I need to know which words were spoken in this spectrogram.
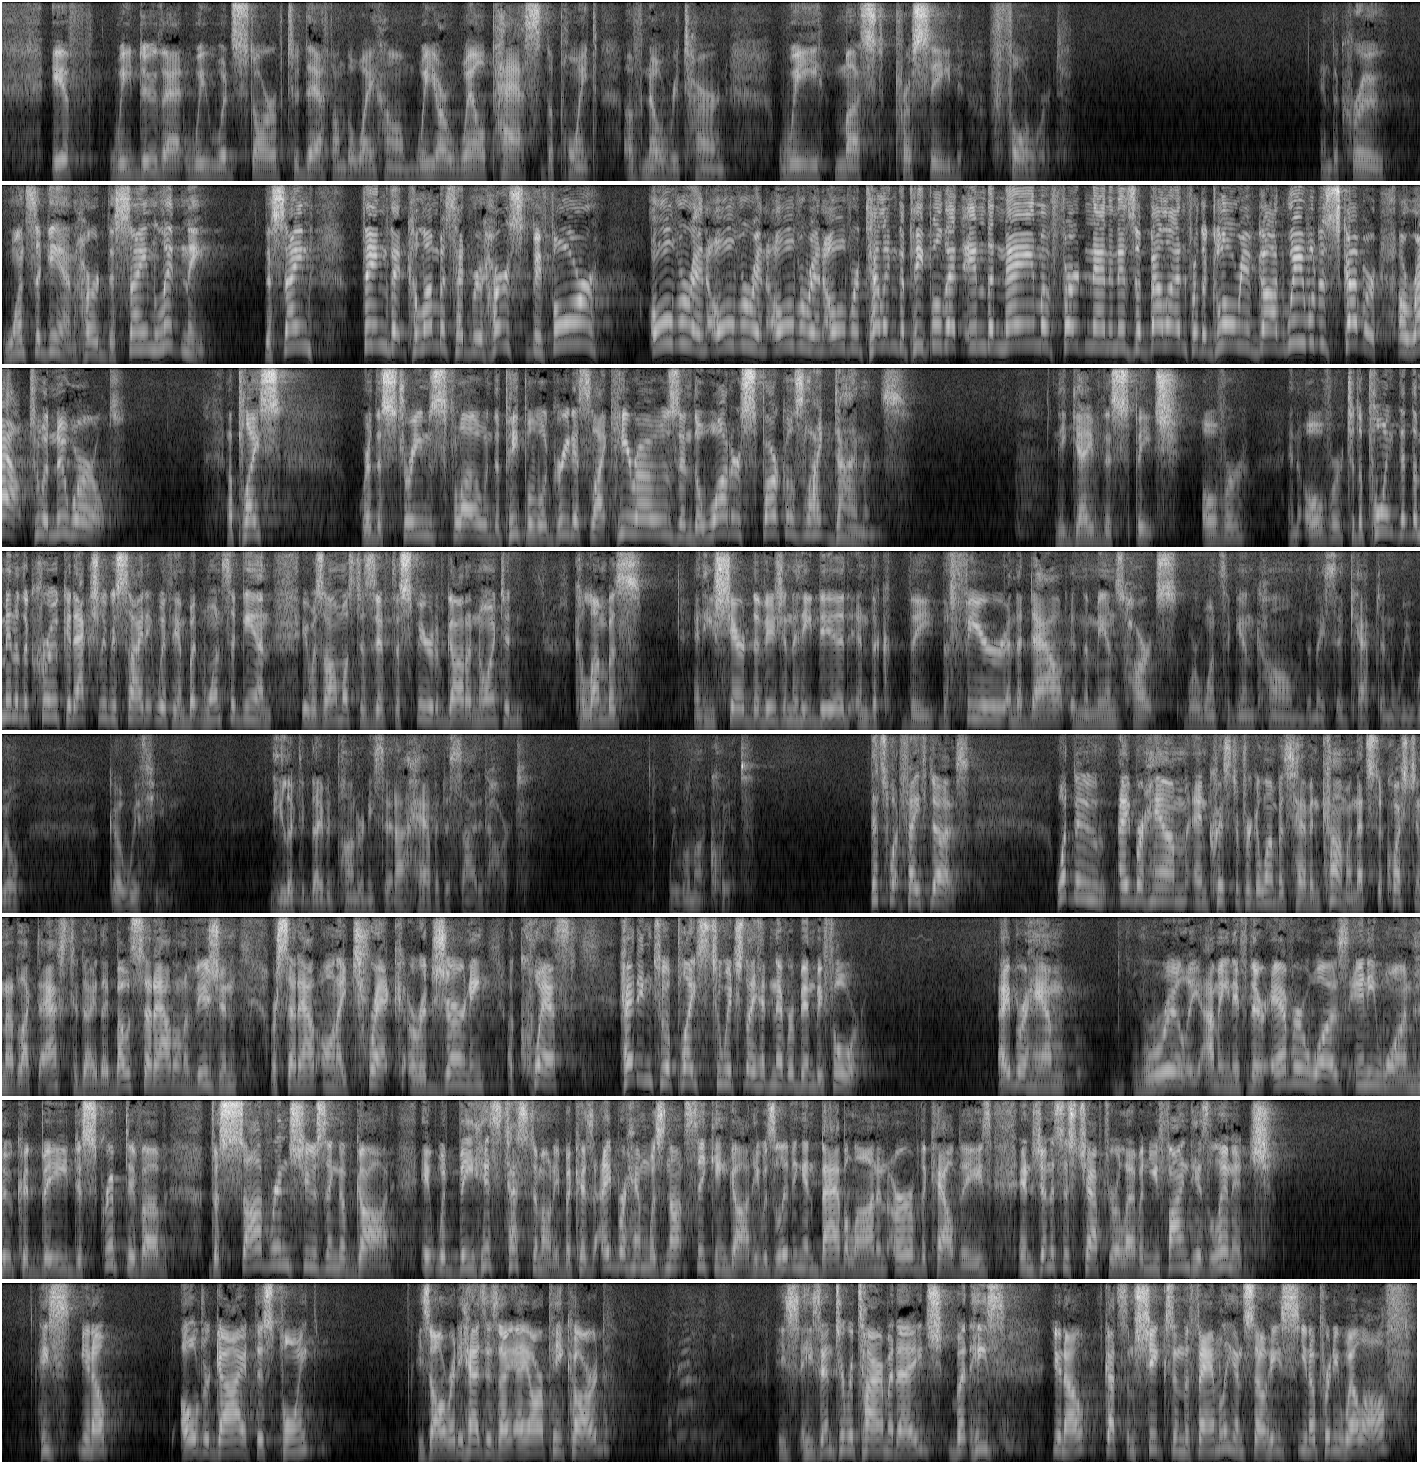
If we do that, we would starve to death on the way home. We are well past the point of no return. We must proceed forward. And the crew once again heard the same litany, the same thing that Columbus had rehearsed before over and over and over and over, telling the people that in the name of Ferdinand and Isabella and for the glory of God, we will discover a route to a new world. A place where the streams flow and the people will greet us like heroes and the water sparkles like diamonds. And he gave this speech over and over to the point that the men of the crew could actually recite it with him. But once again, it was almost as if the Spirit of God anointed Columbus and he shared the vision that he did, and the, the, the fear and the doubt in the men's hearts were once again calmed. And they said, Captain, we will go with you. And he looked at David Ponder and he said, I have a decided heart. We will not quit. That's what faith does. What do Abraham and Christopher Columbus have in common? That's the question I'd like to ask today. They both set out on a vision or set out on a trek or a journey, a quest heading to a place to which they had never been before. Abraham really, I mean, if there ever was anyone who could be descriptive of the sovereign choosing of God, it would be his testimony because Abraham was not seeking God. He was living in Babylon in Ur of the Chaldees. In Genesis chapter 11, you find his lineage. He's, you know, older guy at this point. He's already has his AARP card. He's, he's into retirement age, but he's, you know, got some sheiks in the family, and so he's, you know, pretty well off.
